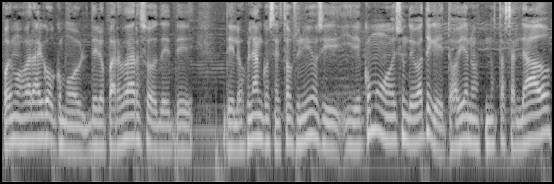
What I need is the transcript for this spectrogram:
podemos ver algo como de lo perverso de, de, los blancos en Estados Unidos y, de cómo es un debate que todavía no está saldado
